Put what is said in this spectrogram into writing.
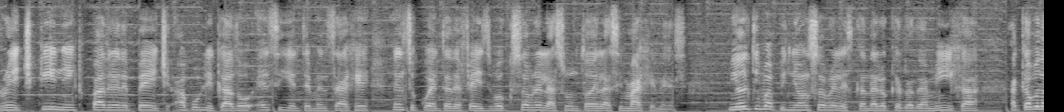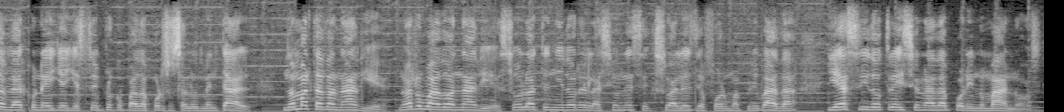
Rich Kinnick, padre de Paige, ha publicado el siguiente mensaje en su cuenta de Facebook sobre el asunto de las imágenes. Mi última opinión sobre el escándalo que rodea a mi hija, acabo de hablar con ella y estoy preocupada por su salud mental. No ha matado a nadie, no ha robado a nadie, solo ha tenido relaciones sexuales de forma privada y ha sido traicionada por inhumanos.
